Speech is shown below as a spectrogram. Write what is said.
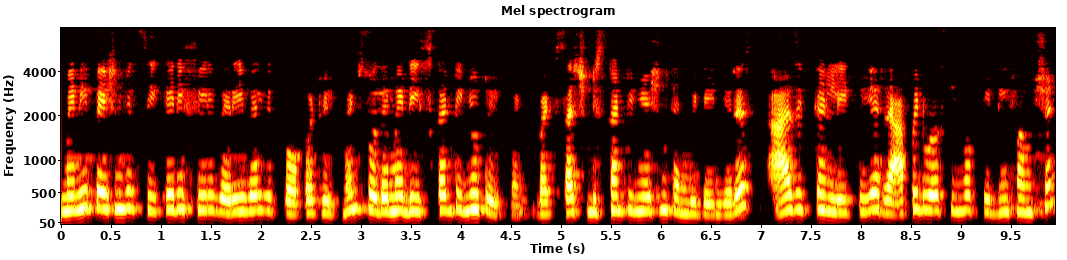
Many patients with CKD feel very well with proper treatment, so they may discontinue treatment. But such discontinuation can be dangerous as it can lead to a rapid worsening of kidney function,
